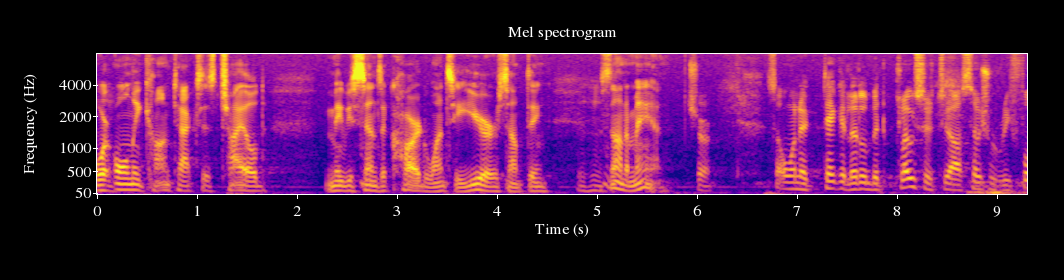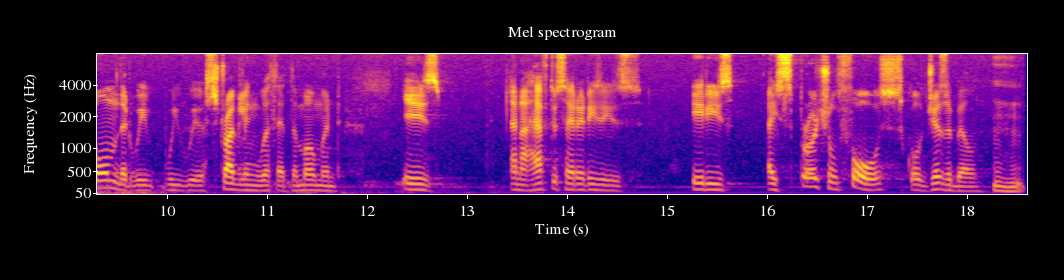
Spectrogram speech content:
or Mm-hmm. only contacts his child, maybe sends a card once a year or something, Mm-hmm. it's not a man. Sure. So I want to take it a little bit closer to our social reform that we, we, we're struggling with at the moment is, and I have to say that it is, it is a spiritual force called Jezebel Mhm.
